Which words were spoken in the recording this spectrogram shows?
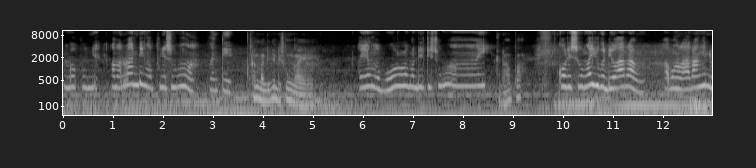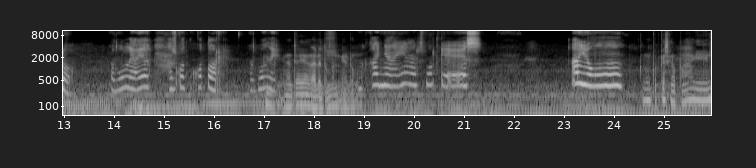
nggak punya kamar mandi nggak punya semua nanti. Kan mandinya di sungai. Ayah nggak boleh mandi di sungai. Kenapa? Kalau di sungai juga dilarang. Abang larangin loh. Nggak boleh ayah harus kot- kotor nggak boleh. Nanti ayah nggak ada temennya dong. Makanya ayah harus podcast. Ayo. Kamu podcast ngapain?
